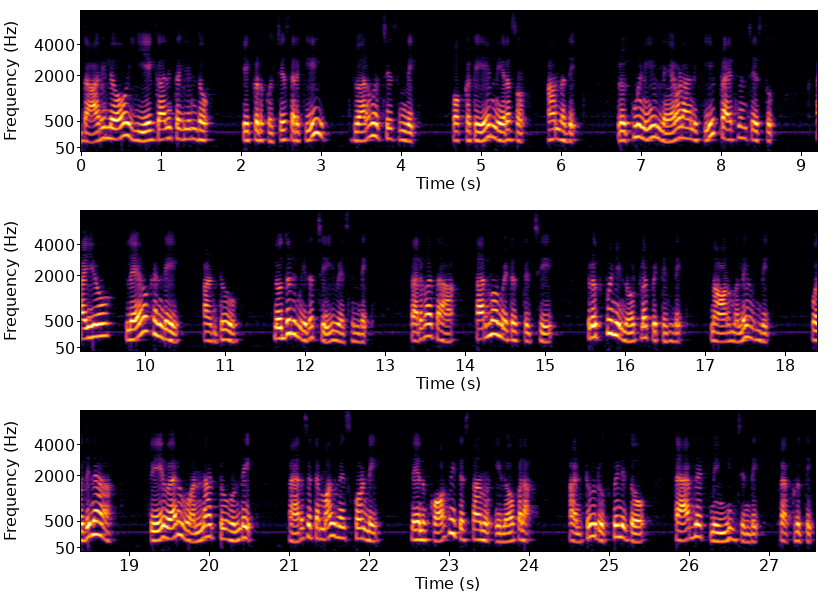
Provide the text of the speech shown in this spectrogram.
దారిలో ఏ గాలి తగిలిందో. ఇక్కడికి వచ్చేసరికి జ్వరం వచ్చేసింది. ఒక్కటే నీరసం అన్నది. రుక్మిణి లేవడానికి ప్రయత్నం చేస్తూ అయ్యో లేవకండి అంటూ నుదురు మీద చేయి వేసింది. తర్వాత థర్మోమీటర్ తెచ్చి రుక్మిణి నోట్లో పెట్టింది. నార్మలే ఉంది. వదినా ఫీవర్ వన్ నాట్ టూ ఉంది. పారాసిటమాల్ వేసుకోండి. నేను కాఫీ తెస్తాను ఈ లోపల అంటూ రుక్మిణితో టాబ్లెట్ మింగించింది ప్రకృతి.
